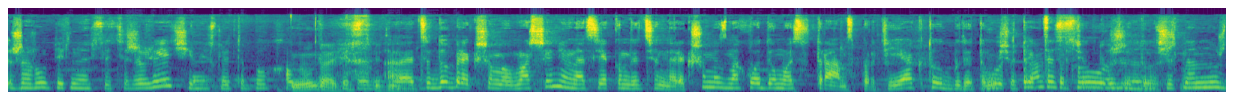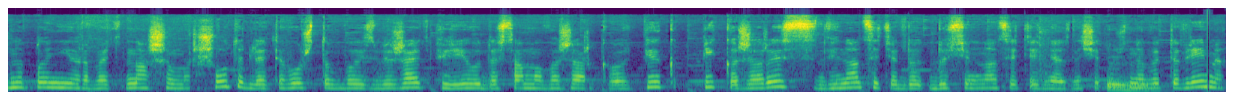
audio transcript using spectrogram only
жару переносится тяжелее, чем если это был холодный Ну да, период. действительно. Е, Це добре, якщо ми в машині, у нас є кондиціонер. Якщо ми знаходимося в транспорті, як тут буде? Тому Вот що это транспорт дуже сложно. Значит, душно. нам нужно планировать наши маршруты для того, чтобы избежать периода самого жаркого. Пик, пик жары с 12 до, до 17 дня. Значит, нужно в это время...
